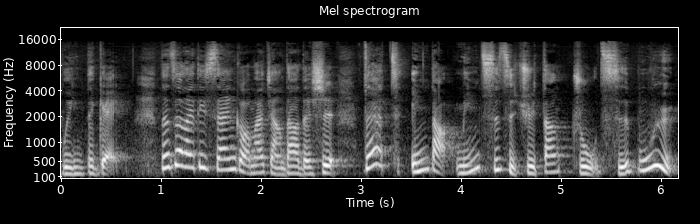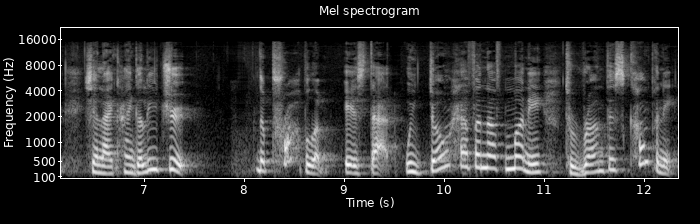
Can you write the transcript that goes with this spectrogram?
win the game。那再来第三个，我们要讲到的是 that 引导名词子句当主词补语。先来看一个例句。The problem is that we don't have enough money to run this company。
